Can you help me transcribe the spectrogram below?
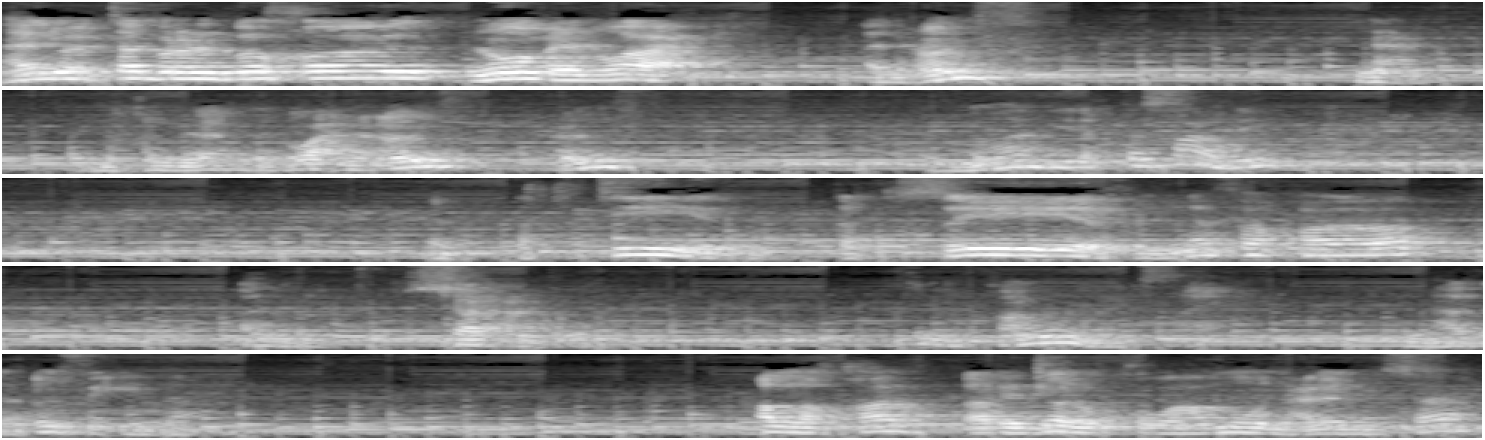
هل يعتبر البخل نوع من أنواع العنف؟ نعم. من أنواع العنف عنف المالي الاقتصادي. التقتير التقصير في النفقة. شرعا ثم القانون ما يصح. إن هذا عنف إيذاء. الله قال الرجال قوامون على النساء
